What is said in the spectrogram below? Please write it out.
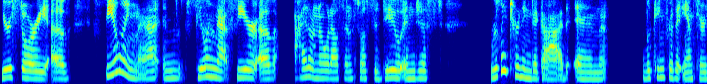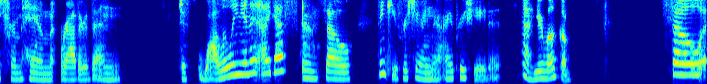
your story of feeling that and feeling that fear of, I don't know what else I'm supposed to do, and just really turning to God and looking for the answers from Him rather than just wallowing in it, I guess. And so thank you for sharing that. I appreciate it. Yeah, you're welcome. So,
